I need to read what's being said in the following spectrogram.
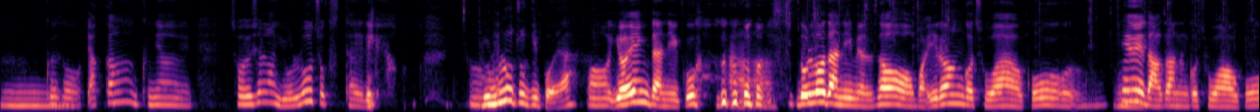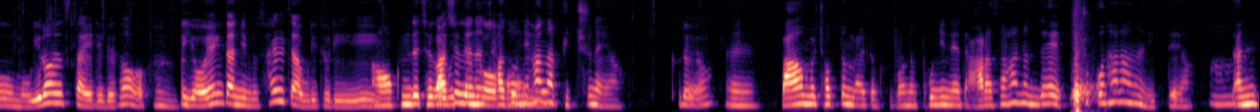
음. 그래서 약간 그냥 저희 신랑 욜로족 스타일이에요. 어, 욜로족이 뭐야? 어, 여행 다니고 아, 놀러 다니면서 막 이런 거 좋아하고 해외 음. 나가는 거 좋아하고 뭐 이런 스타일이라서 음. 여행 다니면서 살자 우리 둘이 어, 근데 제가 볼 때는 거, 자손이 어. 하나 비추네요. 그래요. 예. 마음을 접든 말든 그거는 본인애들 알아서 하는데 무조건 하나는 있대요. 아. 난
